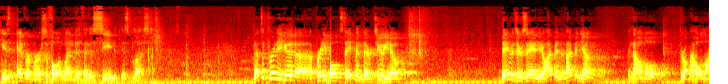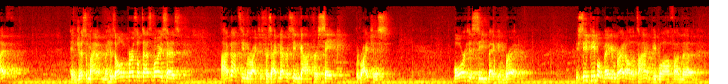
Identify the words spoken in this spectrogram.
He is ever merciful and lendeth, and his seed is blessed. That's a pretty good, uh, a pretty bold statement there, too. You know, David's here saying, you know, I've been I've been young, and now I'm old throughout my whole life. And just my, his own personal testimony, says, I've not seen the righteous person. I've never seen God forsake the righteous or his seed begging bread. You see people begging bread all the time. People off on the,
